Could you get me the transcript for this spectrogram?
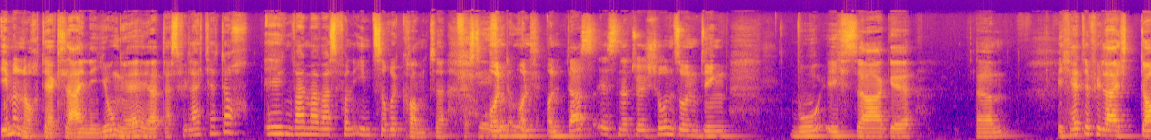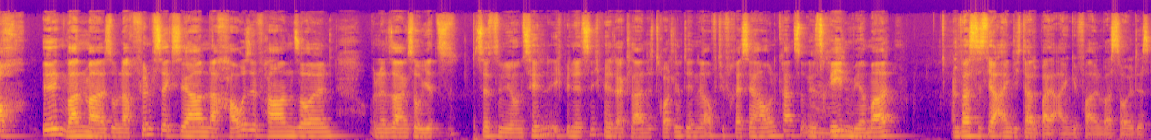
immer noch der kleine Junge, ja, das vielleicht ja doch irgendwann mal was von ihm zurückkommt. Verstehe und, so und, und das ist natürlich schon so ein Ding, wo ich sage, ähm, ich hätte vielleicht doch irgendwann mal so nach fünf, sechs Jahren nach Hause fahren sollen und dann sagen, so jetzt setzen wir uns hin, ich bin jetzt nicht mehr der kleine Trottel, den du auf die Fresse hauen kannst und jetzt mhm. reden wir mal. Und was ist dir eigentlich dabei eingefallen? Was soll das?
